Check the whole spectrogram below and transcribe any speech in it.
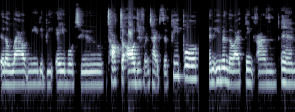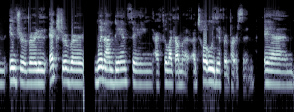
It allowed me to be able to talk to all different types of people. And even though I think I'm an introverted extrovert, when I'm dancing, I feel like I'm a, a, totally different person. And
